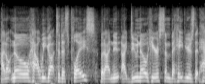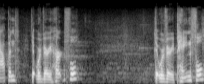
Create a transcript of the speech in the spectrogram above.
I don't know how we got to this place, but I, knew, I do know here's some behaviors that happened that were very hurtful, that were very painful,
